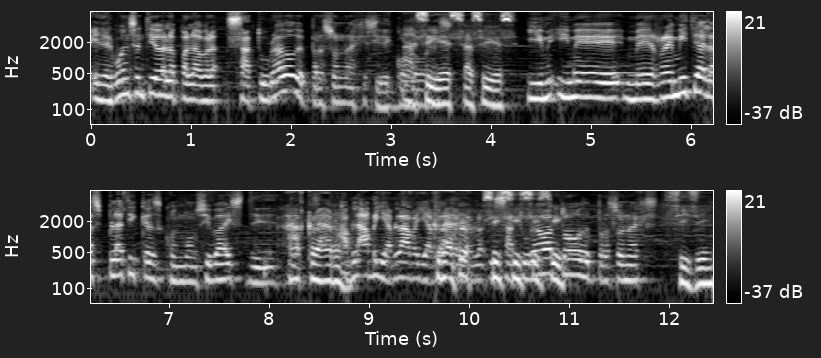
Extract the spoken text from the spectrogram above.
en el buen sentido de la palabra saturado de personajes y de colores. Así es, así es. Y, y me, me remite a las pláticas con Monsiváis de Ah, claro. hablaba y hablaba y hablaba Claro, y hablaba sí, y sí, sí, saturaba sí. todo de personajes. Sí, sí.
